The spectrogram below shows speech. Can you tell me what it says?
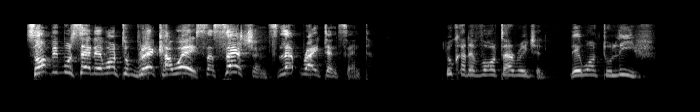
Some people say they want to break away, secessions, left, right, and center. Look at the Volta region. They want to leave.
